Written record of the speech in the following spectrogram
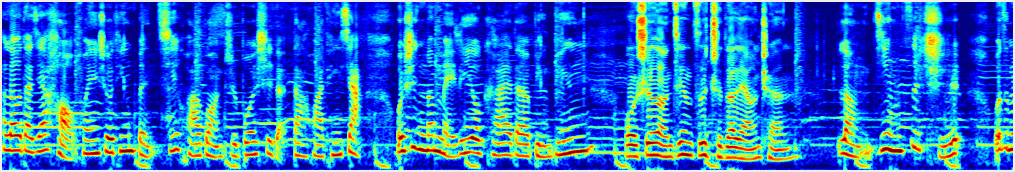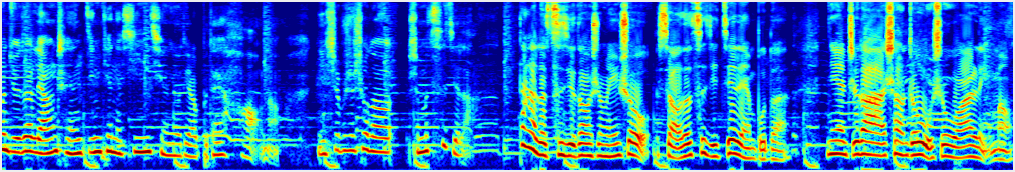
Hello，大家好，欢迎收听本期华广直播室的大话天下，我是你们美丽又可爱的饼饼，我是冷静自持的良辰，冷静自持，我怎么觉得良辰今天的心情有点不太好呢？你是不是受到什么刺激了？大的刺激倒是没受，小的刺激接连不断。你也知道啊，上周五是五二零吗？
